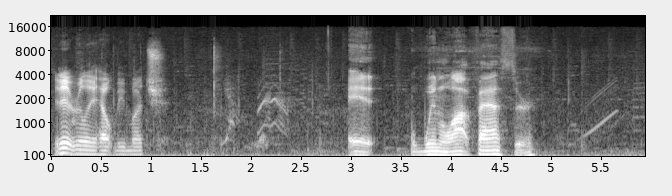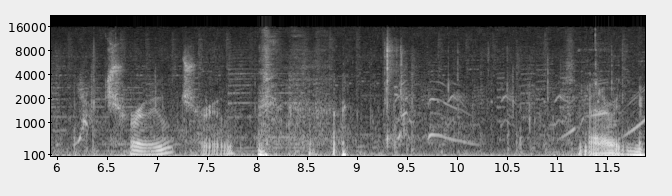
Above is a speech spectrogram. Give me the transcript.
It didn't really help me much. it went a lot faster. True, true. About everything.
